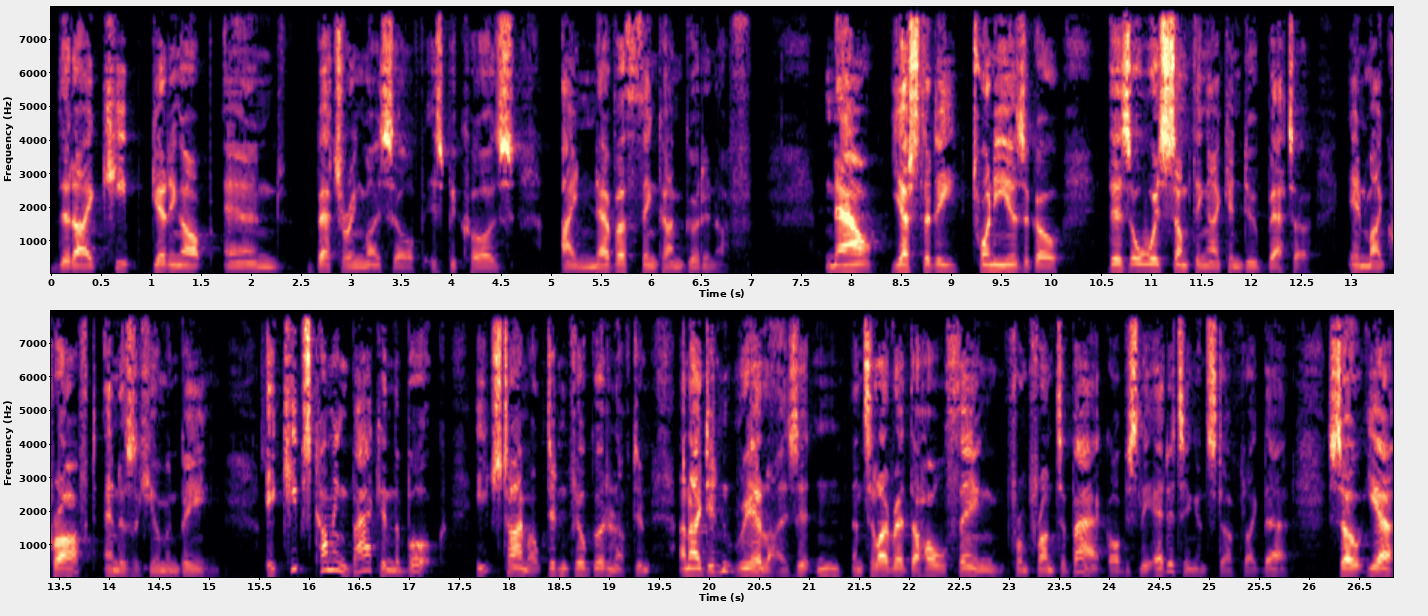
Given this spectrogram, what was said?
that I keep getting up and bettering myself is because I never think I'm good enough. Now, yesterday, 20 years ago, there's always something I can do better in my craft and as a human being. It keeps coming back in the book. Each time I didn't feel good enough, didn't, and I didn't realize it and, until I read the whole thing from front to back, obviously editing and stuff like that. So, yeah,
